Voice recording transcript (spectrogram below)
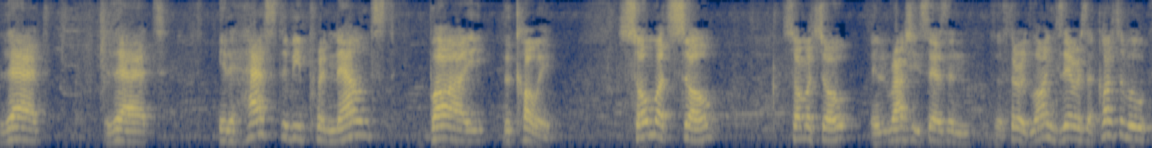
that that it has to be pronounced by the kohen. So much so, so much so, and Rashi says in the third line, Gezeiras Hakasuv,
